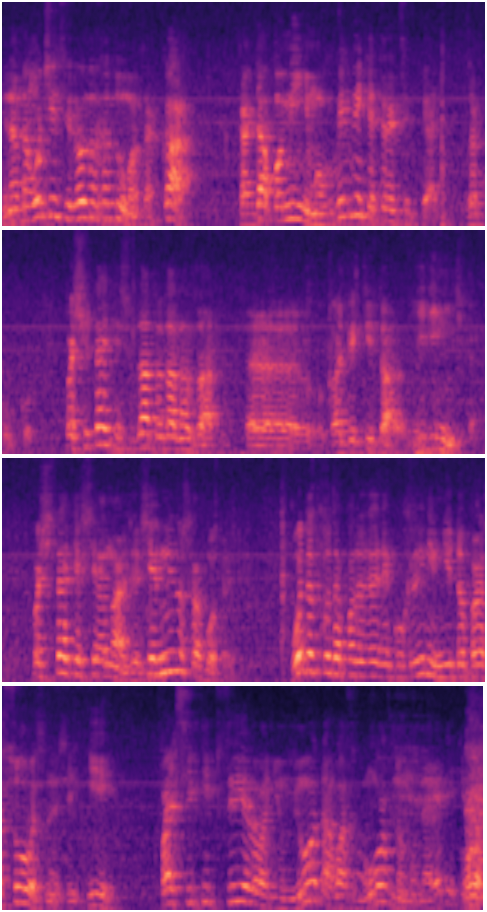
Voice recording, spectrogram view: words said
И надо очень серьезно задуматься, как, когда по минимуму, имеете 35 закупку, посчитайте сюда-туда назад, э, отвести тару, единичка. Посчитайте все анализы, все в минус работают. Вот откуда подозрение к Украине в недобросовестности и фальсифицированию меда возможному на этой территории.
